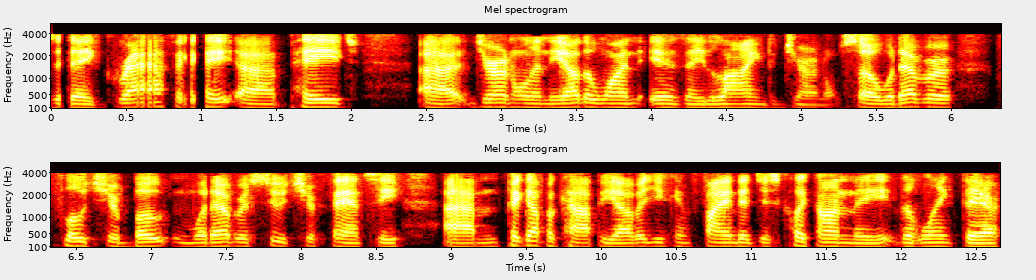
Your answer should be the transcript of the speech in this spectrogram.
is a graphic uh, page uh, journal, and the other one is a lined journal. So whatever floats your boat and whatever suits your fancy, um, pick up a copy of it. You can find it. Just click on the, the link there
